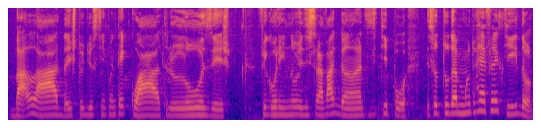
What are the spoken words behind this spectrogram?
balada, estúdio 54, luzes, figurinos extravagantes e tipo, isso tudo é muito refletido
